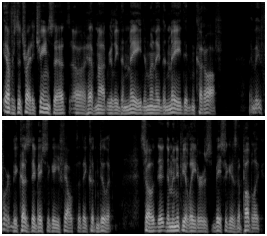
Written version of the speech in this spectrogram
efforts to try to change that uh, have not really been made. And when they've been made, they've been cut off for, because they basically felt that they couldn't do it. So the, the manipulators basically is the public,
